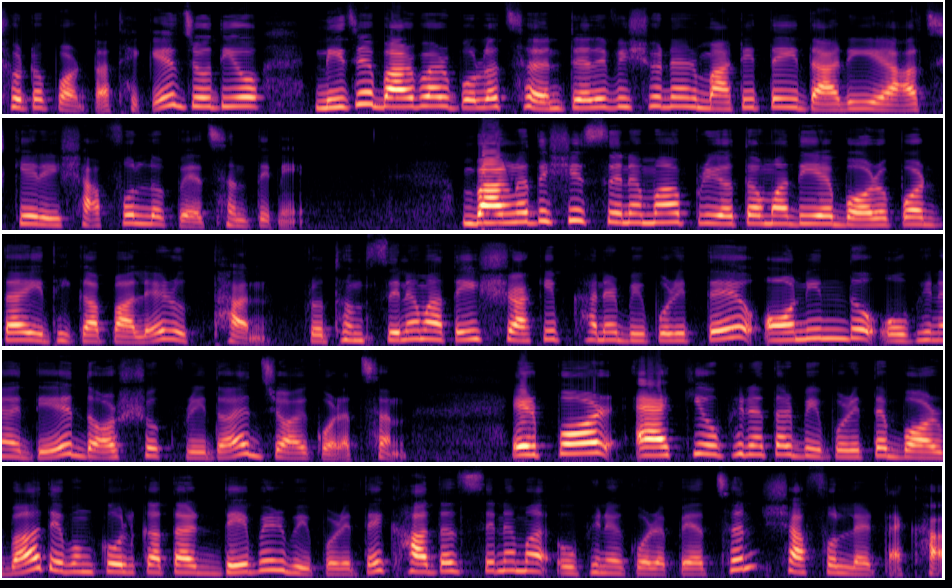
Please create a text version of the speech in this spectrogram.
ছোট পর্দা থেকে। যদিও নিজে বারবার বলেছেন, টেলিভিশনের মাটিতেই দাঁড়িয়ে আজকের এই সাফল্য পেয়েছেন তিনি। বাংলাদেশি সিনেমা প্রিয়তমা দিয়ে বড় পর্দায় ইধিকা পালের উত্থান। প্রথম সিনেমাতেই শাকিব খানের বিপরীতে অনিন্দ অভিনয় দিয়ে দর্শক হৃদয়ে জয় করেছেন। এরপর একই অভিনেতার বিপরীতে বরবাদ এবং কলকাতার দেবের বিপরীতে খাদাল সিনেমায় অভিনয় করে পেয়েছেন সাফল্যের দেখা।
